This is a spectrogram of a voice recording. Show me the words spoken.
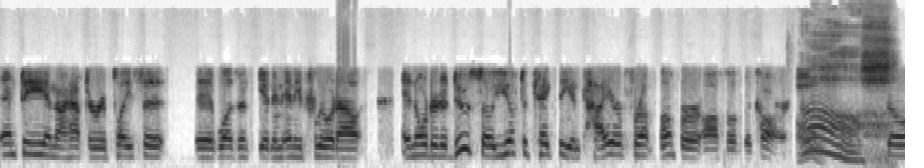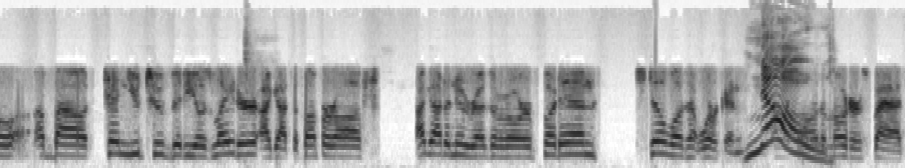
empty and I have to replace it. It wasn't getting any fluid out. In order to do so, you have to take the entire front bumper off of the car. Oh, So about 10 YouTube videos later, I got the bumper off. I got a new reservoir put in. Still wasn't working. Oh, the motor's bad.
